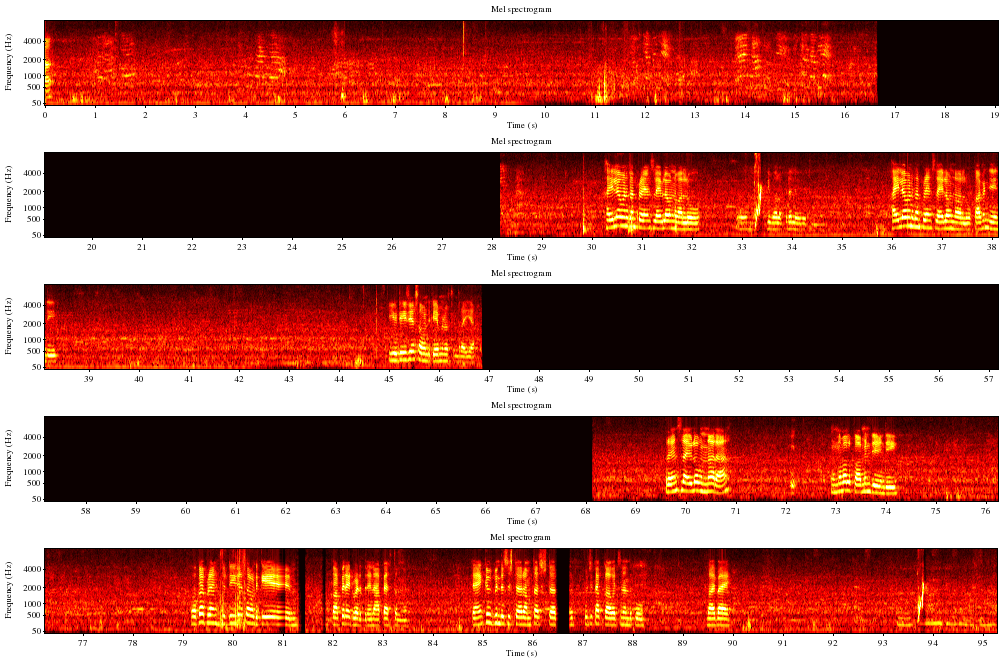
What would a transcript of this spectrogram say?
హైలో ఉండకండి ఫ్రెండ్స్ లైవ్లో ఉన్న వాళ్ళు ఇవాళ అప్పుడే లైవ్ అవుతుంది హైలో ఉండకండి ఫ్రెండ్స్ లైవ్లో ఉన్న వాళ్ళు కామెంట్ చేయండి. ఈ డీజే సౌండ్కి ఏమైనా వస్తుంది అయ్యా? ఫ్రెండ్స్ లైవ్లో ఉన్నారా? ఉన్న వాళ్ళు కామెంట్ చేయండి. ఓకే ఫ్రెండ్స్ డీజే సౌండ్కి కాపీ రైట్ పడుతుంది నేను ఆపేస్తాను thank you Bindu sister Amrutha sister పూజితక్క వచ్చినందుకు. Bye bye.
